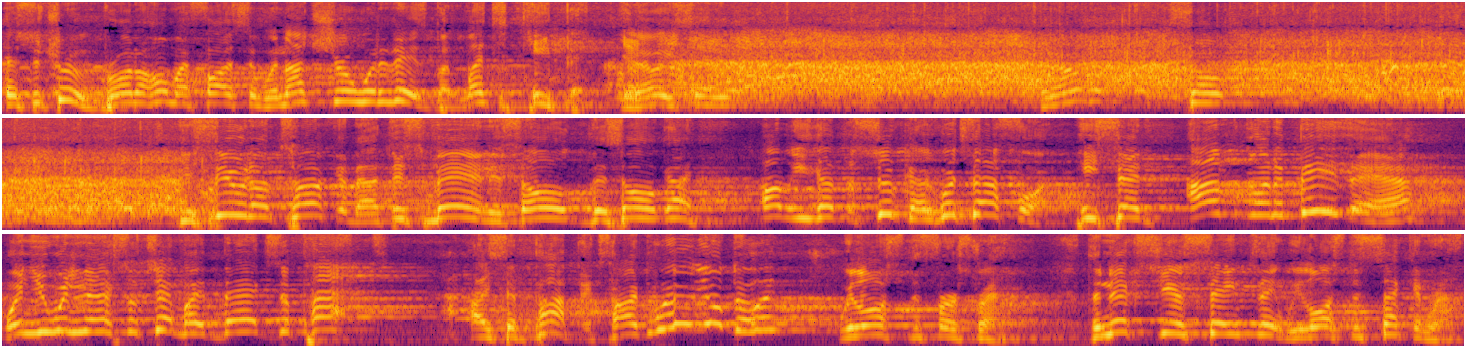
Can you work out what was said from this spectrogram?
It's the truth. Brought it home. My father said, We're not sure what it is, but let's keep it. You know, he said, You know? So, you see what I'm talking about? This man, this old, this old guy. Oh, he's got the suitcase. What's that for? He said, I'm going to be there when you win the national champ. My bags are packed. I said, Pop, it's hard. Well, you'll do it. We lost the first round. The next year, same thing. We lost the second round.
